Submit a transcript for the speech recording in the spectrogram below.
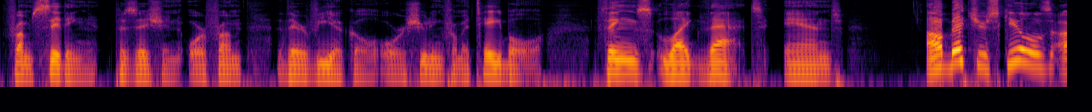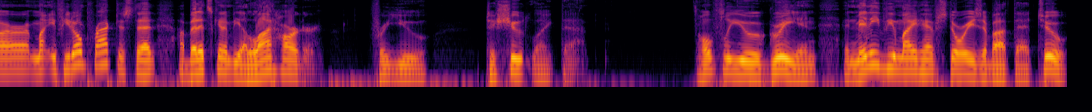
from sitting position or from their vehicle or shooting from a table, things like that. And I'll bet your skills are, if you don't practice that, I bet it's going to be a lot harder for you to shoot like that. Hopefully you agree, and, and many of you might have stories about that too.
